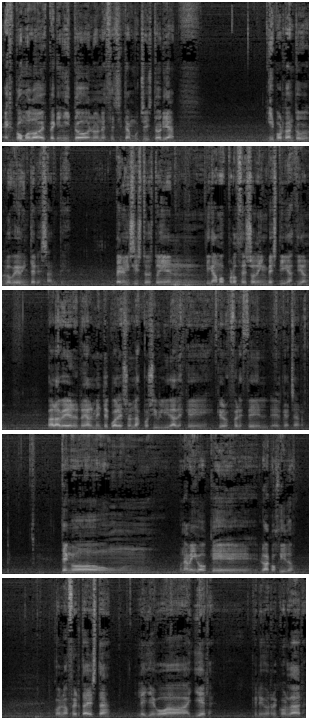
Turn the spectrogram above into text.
es cómodo, es pequeñito, no necesita mucha historia y por tanto lo veo interesante. Pero insisto, estoy en, digamos, proceso de investigación para ver realmente cuáles son las posibilidades que, que ofrece el, cacharro. Tengo un, un amigo que lo ha cogido con la oferta esta, le llegó ayer, creo recordar,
